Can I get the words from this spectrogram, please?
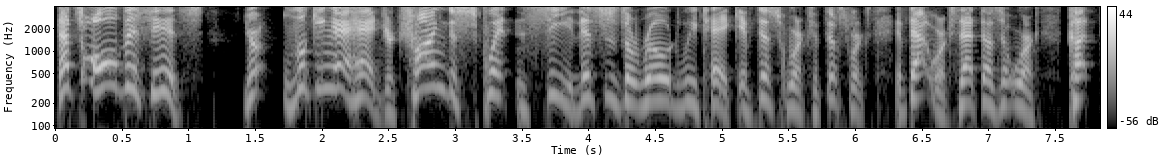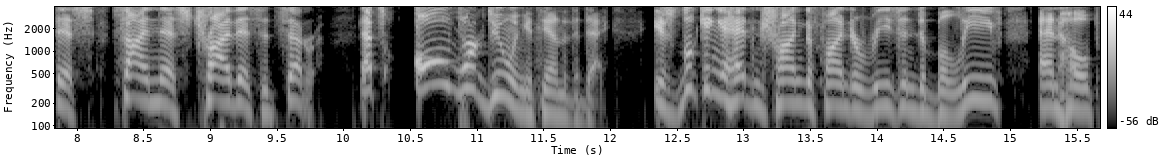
That's all this is. You're looking ahead. You're trying to squint and see this is the road we take. If this works, if this works, if that works, that doesn't work. Cut this, sign this, try this, etc. That's all we're doing at the end of the day. Is looking ahead and trying to find a reason to believe and hope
